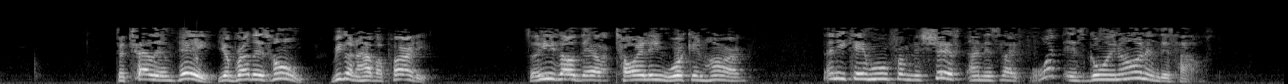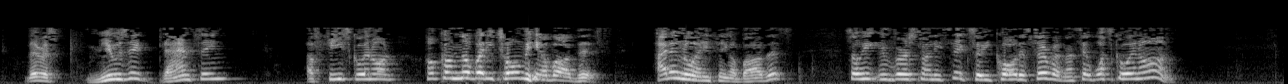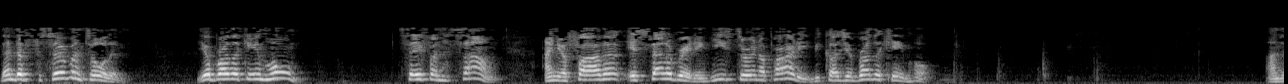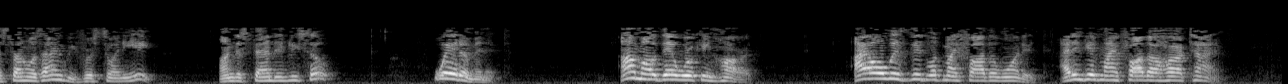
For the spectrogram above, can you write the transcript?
to tell him, hey, your brother is home. We're going to have a party. So he's out there toiling, working hard. Then he came home from the shift and it's like, what is going on in this house? There is music, dancing, a feast going on. How come nobody told me about this? I didn't know anything about this. So he, in verse 26, so he called his servant and said, what's going on? Then the servant told him, your brother came home, safe and sound, and your father is celebrating. He's throwing a party because your brother came home. And the son was angry, verse 28. Understandably so. Wait a minute. I'm out there working hard. I always did what my father wanted. I didn't give my father a hard time.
